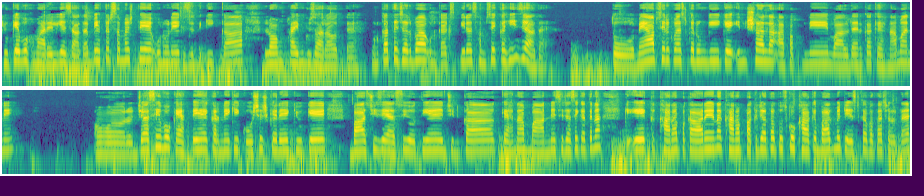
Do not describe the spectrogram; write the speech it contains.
क्योंकि वो हमारे लिए ज़्यादा बेहतर समझते हैं। उन्होंने एक ज़िंदगी का लॉन्ग टाइम गुजारा होता है। उनका तजर्बा, उनका एक्सपीरियंस हमसे कहीं ज़्यादा है। तो मैं आपसे रिक्वेस्ट करूँगी कि इन आप अपने वालदेन का कहना माने। और जैसे वो कहते हैं, करने की कोशिश करें, क्योंकि बाज़ चीज़ें ऐसी होती हैं जिनका कहना मानने से, जैसे कहते हैं ना कि एक खाना पका रहे हैं ना, खाना पक जाता है तो उसको खा के बाद में टेस्ट का पता चलता है।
